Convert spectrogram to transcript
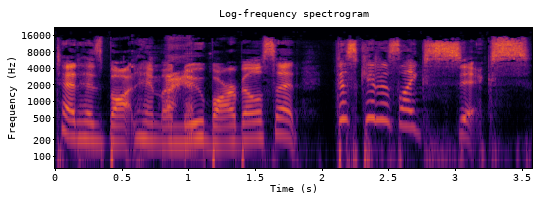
Ted has bought him a new barbell set. This kid is like six.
